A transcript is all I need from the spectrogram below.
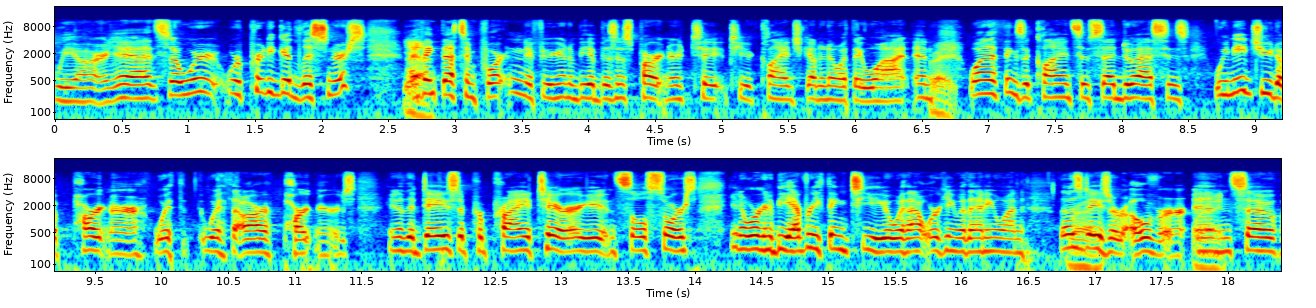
We are, yeah. So we're, we're pretty good listeners. I think that's important. If you're going to be a business partner to, to your clients, you got to know what they want. And Right. one of the things that clients have said to us is, we need you to partner with, with our partners. You know, the days of proprietary and sole source, you know, we're going to be everything to you without working with anyone, those Right. days are over. Right. And so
